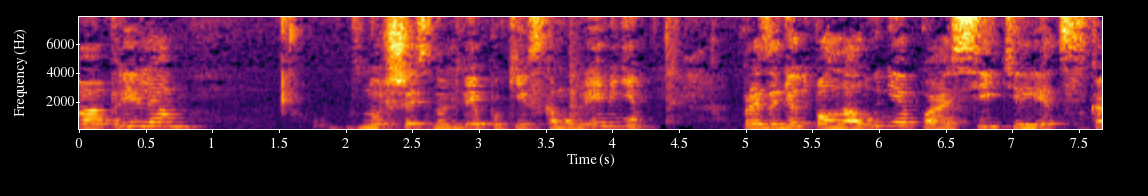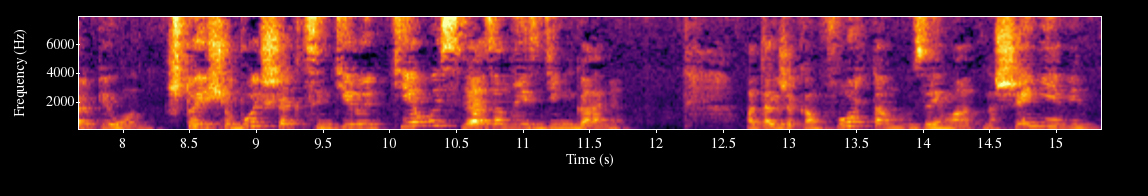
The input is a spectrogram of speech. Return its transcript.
апреля в 06.02 по киевскому времени произойдет полнолуние по оси Телец-Скорпион, что еще больше акцентирует темы, связанные с деньгами, а также комфортом, взаимоотношениями.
